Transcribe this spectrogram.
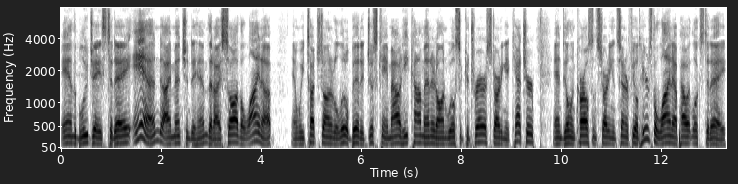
and the blue jays today and i mentioned to him that i saw the lineup and we touched on it a little bit. It just came out. He commented on Wilson Contreras starting at catcher and Dylan Carlson starting in center field. Here's the lineup, how it looks today.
